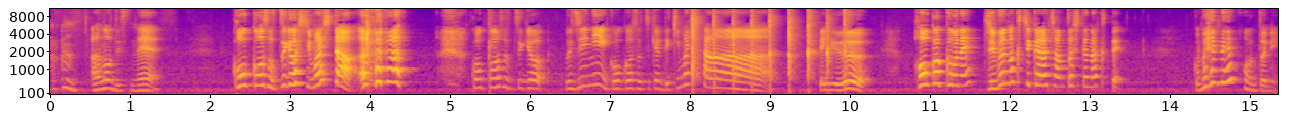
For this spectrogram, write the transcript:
あのですね高校卒業しました。高校卒業無事に高校卒業できました。っていう報告をね自分の口からちゃんとしてなくて。ごめんね本当に。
